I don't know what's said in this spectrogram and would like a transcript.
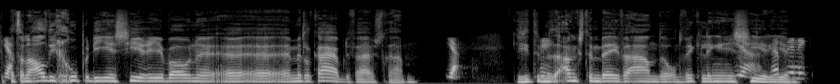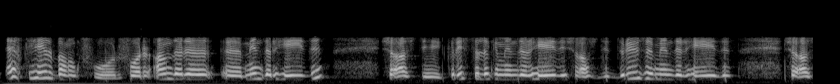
Ja. dat dan al die groepen die in Syrië wonen met elkaar op de vuist gaan. Ja. Je ziet het met angst en beven aan, de ontwikkelingen in Ja, Syrië. daar ben ik echt heel bang voor. Voor andere eh, minderheden, zoals de christelijke minderheden, zoals de Druze minderheden, zoals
